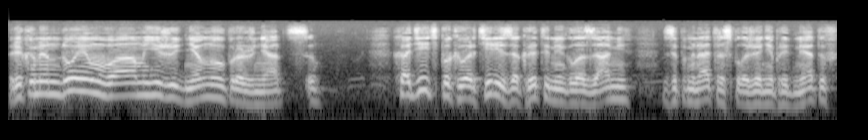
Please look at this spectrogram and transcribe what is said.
«Рекомендуем вам ежедневно упражняться» ходить по квартире с закрытыми глазами, запоминать расположение предметов.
